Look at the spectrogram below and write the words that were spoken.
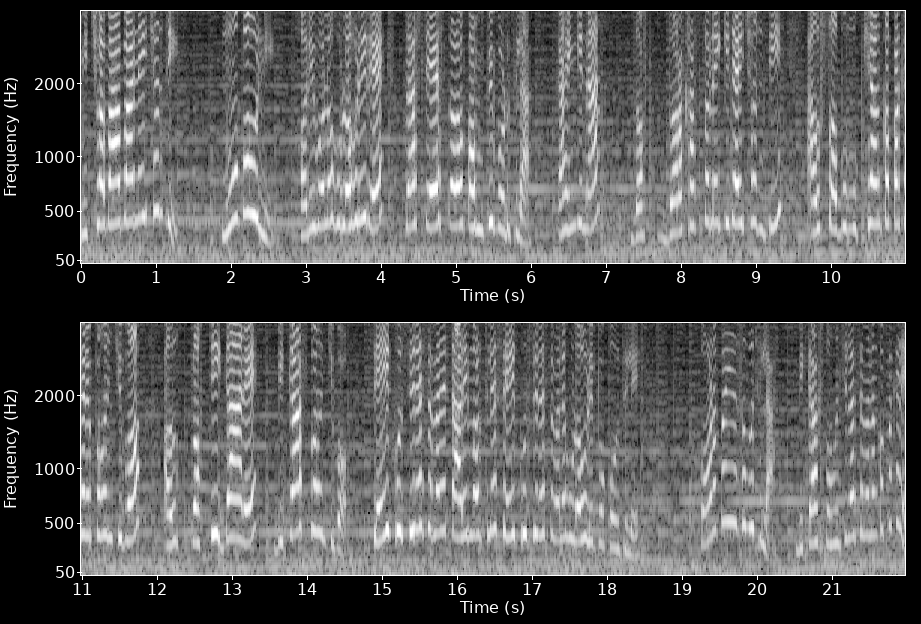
মিছ বা বা নেইছেন মু কহুনি হরিবোল হুড়হুড়িরে পুরা স্টেজ তল কম্পি পড়ুলা কাহিঁকি না দরখাস্ত নেই যাই আবু মুখিয়াঙ্ক পাখে পৌঁছব আতি গাঁরে বিকাশ পঞ্চব সেই খুশি সে তাড়ি মারুলে সেই খুশি সে হুড়হুড়ি পকাউলে কণ এসবু লা বিকাশ পঞ্চলা সে পাখে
